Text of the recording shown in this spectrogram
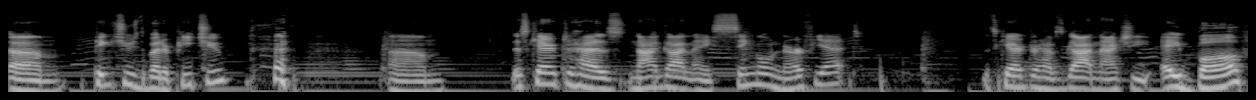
Um, Pikachu's the better Pichu. um, this character has not gotten a single nerf yet this character has gotten actually a buff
